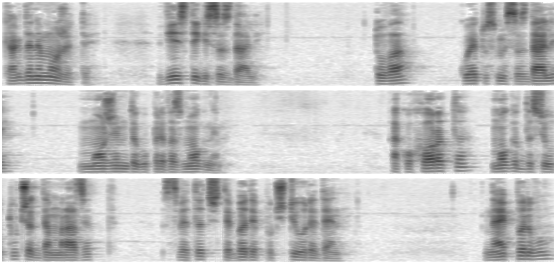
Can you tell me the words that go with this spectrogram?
Как да не можете? Вие сте ги създали. Това, което сме създали, можем да го превъзмогнем. Ако хората могат да се отучат да мразят, светът ще бъде почти уреден. Най-първо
